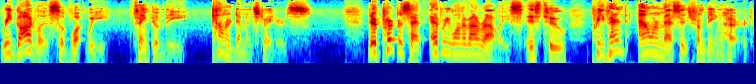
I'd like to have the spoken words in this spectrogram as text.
Regardless of what we think of the counter-demonstrators, their purpose at every one of our rallies is to prevent our message from being heard.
